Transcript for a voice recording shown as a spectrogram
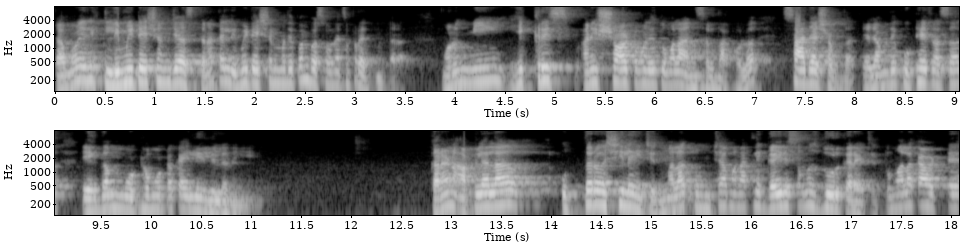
त्यामुळे एक लिमिटेशन जे असतं ना त्या लिमिटेशनमध्ये पण बसवण्याचा प्रयत्न करा. म्हणून मी हे क्रिस्प आणि शॉर्टमध्ये तुम्हाला आन्सर दाखवलं साध्या शब्दात. त्याच्यामध्ये कुठेच असं एकदम मोठं मोठं काही लिहिलेलं नाहीये. कारण आपल्याला उत्तर अशी लिहायची मला तुमच्या मनातले गैरसमज दूर करायचे तुम्हाला काय वाटतंय?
